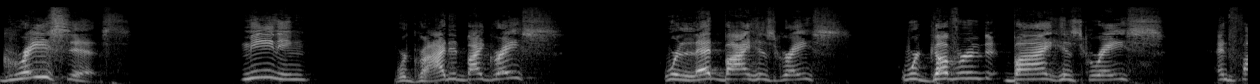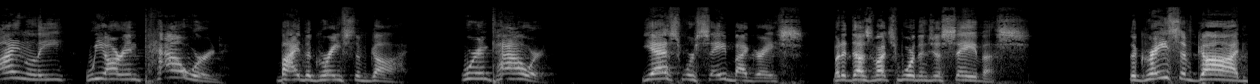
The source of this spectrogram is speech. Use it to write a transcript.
Grace is. Meaning, we're guided by grace. We're led by His grace. We're governed by His grace. And finally, we are empowered by the grace of God. We're empowered. Yes, we're saved by grace, but it does much more than just save us. The grace of God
